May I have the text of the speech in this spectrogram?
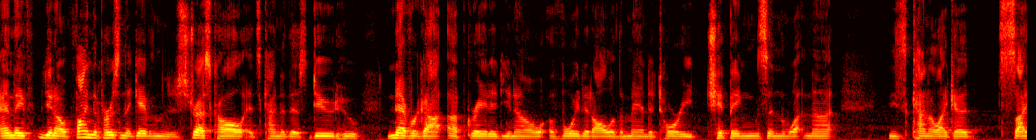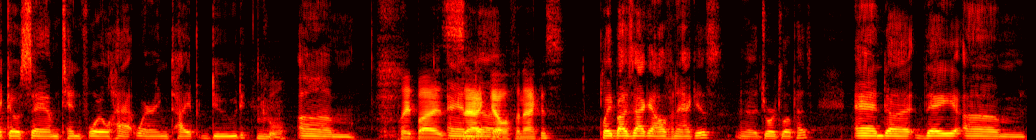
And they, you know, find the person that gave them the distress call. It's kind of this dude who never got upgraded. You know, avoided all of the mandatory chippings and whatnot. He's kind of like a Psycho Sam tinfoil hat wearing type dude. Cool. Um, Played by Zach uh, Galifianakis. played by Zach Galifianakis, uh, George Lopez, and uh, they um,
